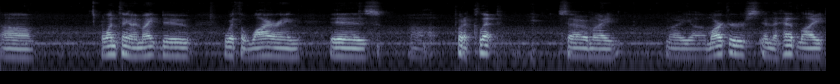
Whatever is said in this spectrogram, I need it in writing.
Uh, one thing I might do with the wiring is uh, put a clip so my my uh, markers and the headlight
